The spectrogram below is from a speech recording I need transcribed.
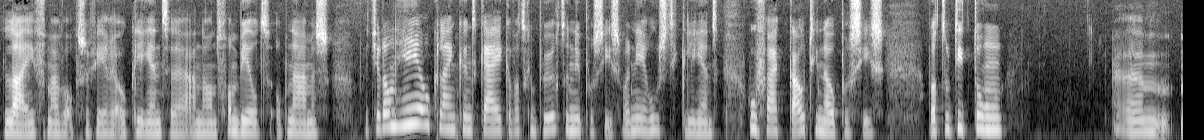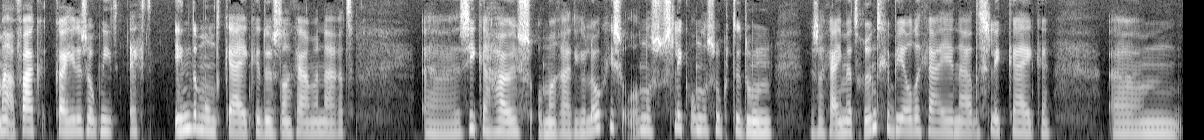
live, maar we observeren ook cliënten aan de hand van beeldopnames. Dat je dan heel klein kunt kijken, wat gebeurt er nu precies? Wanneer hoest die cliënt? Hoe vaak koudt hij nou precies? Wat doet die tong? Um, maar vaak kan je dus ook niet echt in de mond kijken. Dus dan gaan we naar het uh, ziekenhuis om een radiologisch slikonderzoek te doen. Dus dan ga je met röntgenbeelden ga je naar de slik kijken. Um,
